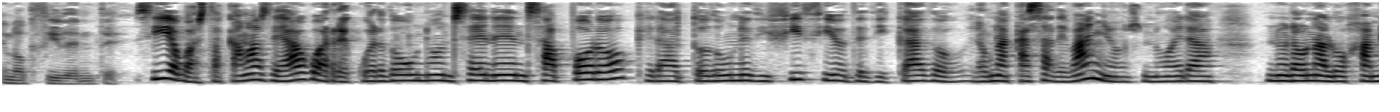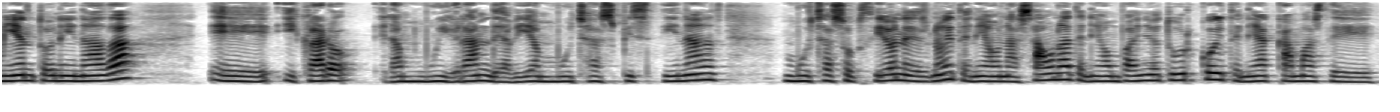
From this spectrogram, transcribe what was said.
en, Occidente. Sí, o hasta camas de agua. Recuerdo un onsen en Sapporo, que era todo un edificio dedicado, era una casa de baños, no era, no era un alojamiento ni nada. Eh, y claro, era muy grande, había muchas piscinas, muchas opciones, ¿no? Y tenía una sauna, tenía un baño turco y tenía camas de,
